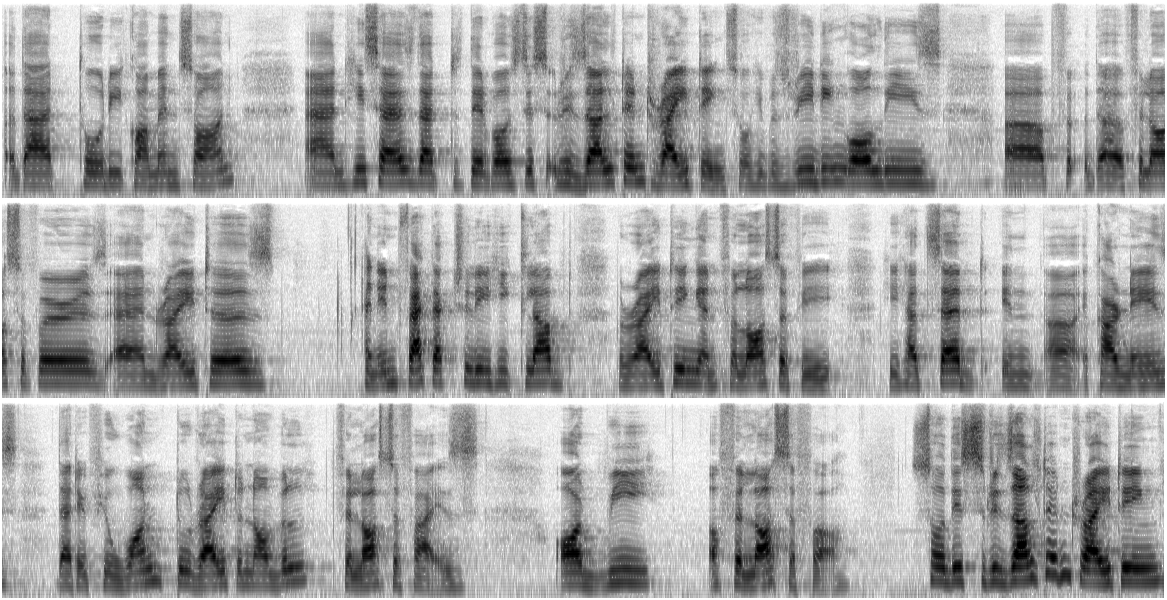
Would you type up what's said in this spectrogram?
that Thody comments on and he says that there was this resultant writing. So, he was reading all these uh, philosophers and writers and in fact, actually he clubbed writing and philosophy. He had said in uh, Carnets that if you want to write a novel, philosophize or be a philosopher. So, this resultant writing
